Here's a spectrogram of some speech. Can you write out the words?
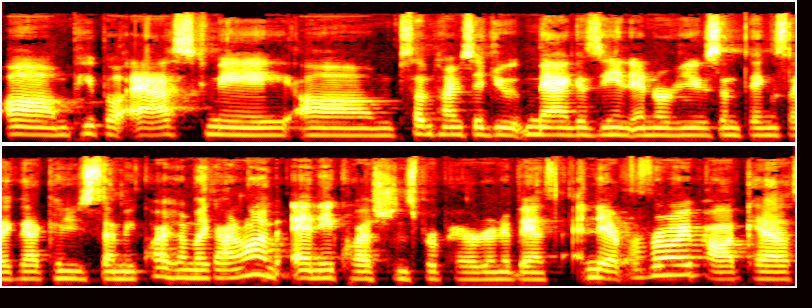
um, people ask me, um, sometimes they do magazine interviews and things like that. Can you send me questions? I'm like, I don't have any questions prepared in advance. Never for my podcast.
